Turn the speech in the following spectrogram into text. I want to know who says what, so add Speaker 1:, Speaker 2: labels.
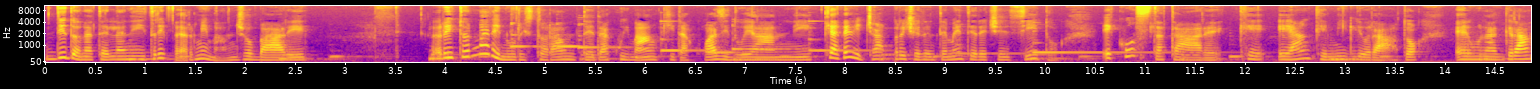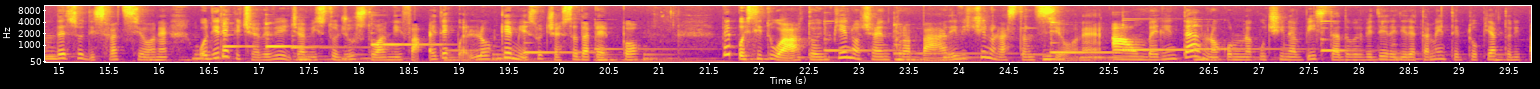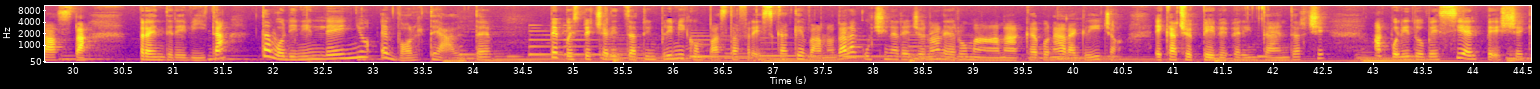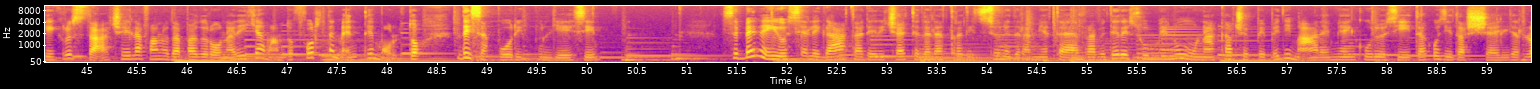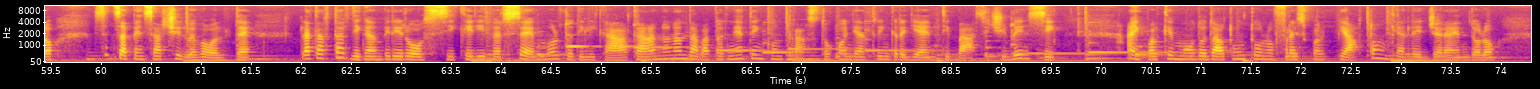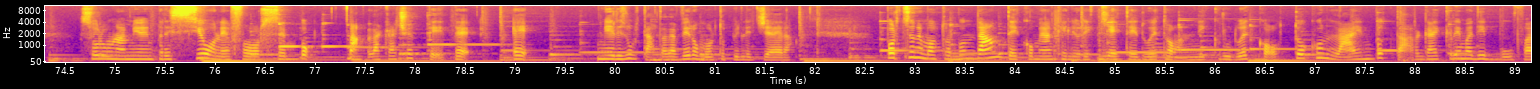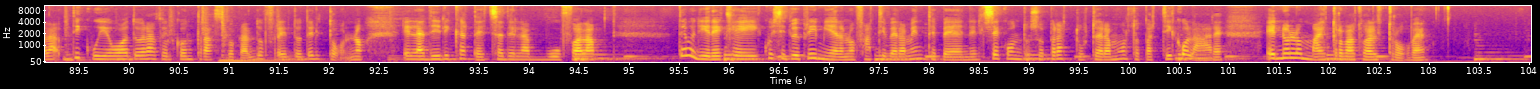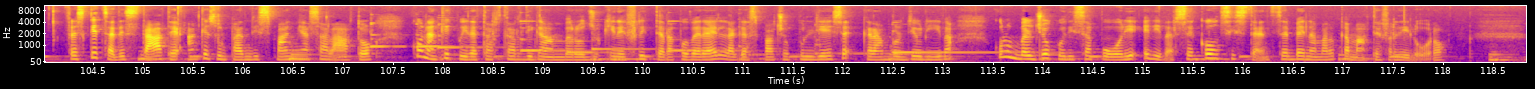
Speaker 1: di Donatella Nitri per Mi Mangio Bari. Ritornare in un ristorante da cui manchi da quasi due anni, che avevi già precedentemente recensito, e constatare che è anche migliorato è una grande soddisfazione. Vuol dire che ci avevi già visto giusto anni fa ed è quello che mi è successo da Peppo. Peppo è situato in pieno centro a Bari, vicino alla stanzione. Ha un bel interno con una cucina a vista dove vedere direttamente il tuo piatto di pasta prendere vita, tavolini in legno e volte alte. Peppo è specializzato in primi con pasta fresca che vanno dalla cucina regionale romana, carbonara grigia e cacio e pepe per intenderci, a quelli dove sia il pesce che i crostacei la fanno da padrona, richiamando fortemente molto dei sapori pugliesi. Sebbene io sia legata alle ricette della tradizione della mia terra, vedere sul menù una cacio e pepe di mare mi ha incuriosita così da sceglierlo, senza pensarci due volte. La tartar di gamberi rossi, che di per sé è molto delicata, non andava per niente in contrasto con gli altri ingredienti basici, bensì ha in qualche modo dato un tono fresco al piatto, anche alleggerendolo. Solo una mia impressione, forse, boh, ma la cacio e pepe è mi è risultata davvero molto più leggera. Porzione molto abbondante come anche le orecchiette ai due tonni, crudo e cotto, con lime, bottarga e crema di bufala, di cui ho adorato il contrasto caldo-freddo del tonno e la delicatezza della bufala. Devo dire che questi due primi erano fatti veramente bene, il secondo soprattutto era molto particolare e non l'ho mai trovato altrove. Freschezza d'estate anche sul pan di Spagna salato, con anche qui le tartar di gambero, zucchine fritte alla poverella, gazpacio pugliese, crumble di oliva, con un bel gioco di sapori e diverse consistenze ben amalgamate fra di loro.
